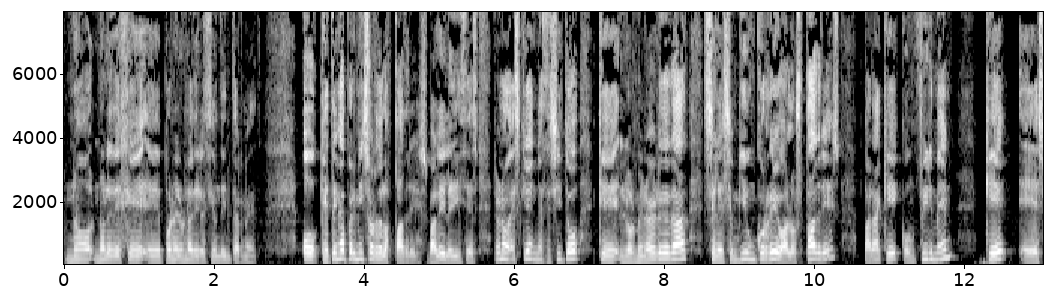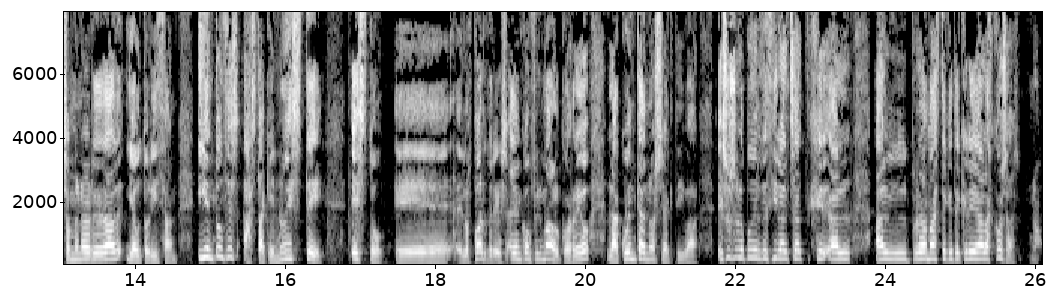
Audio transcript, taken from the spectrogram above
no, no le deje eh, poner una dirección de Internet. O que tenga permisos de los padres, ¿vale? Y le dices, no, no, es que necesito que los menores de edad se les envíe un correo a los padres para que confirmen que eh, son menores de edad y autorizan. Y entonces, hasta que no esté esto, eh, los padres hayan confirmado el correo, la cuenta no se activa. ¿Eso se lo puedes decir al chat, al, al programa este que te crea las cosas? No.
